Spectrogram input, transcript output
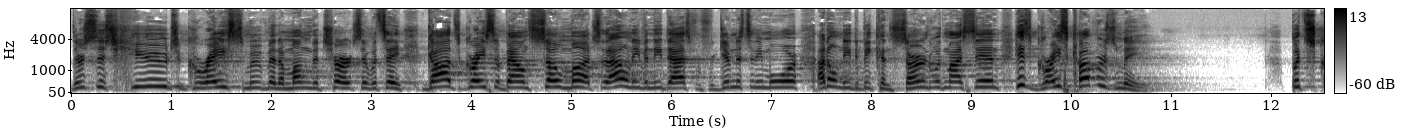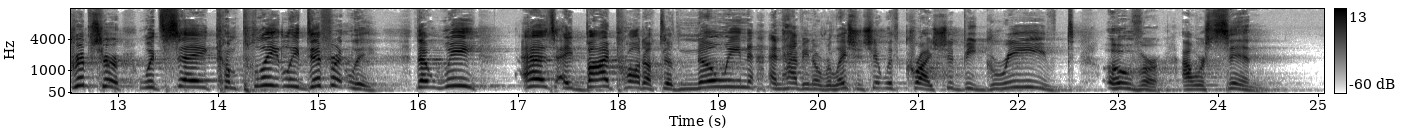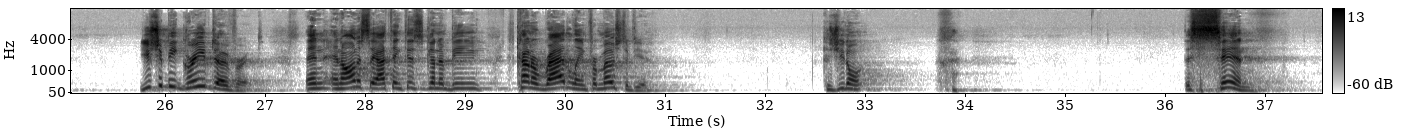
There's this huge grace movement among the church that would say God's grace abounds so much that I don't even need to ask for forgiveness anymore. I don't need to be concerned with my sin. His grace covers me. But scripture would say completely differently that we, as a byproduct of knowing and having a relationship with Christ, should be grieved over our sin. You should be grieved over it. And, and honestly, I think this is going to be kind of rattling for most of you because you don't. the sin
